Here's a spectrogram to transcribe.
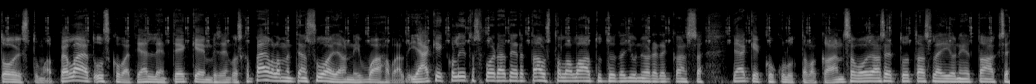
toistumaan. Pelaajat uskovat jälleen tekemiseen, koska päivävalmentajan suoja on niin vahva. Jääkiekkoliitos voidaan tehdä taustalla laatutyötä junioreiden kanssa. Jääkiekko kuluttava kansa voi asettua taas leijonien taakse.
